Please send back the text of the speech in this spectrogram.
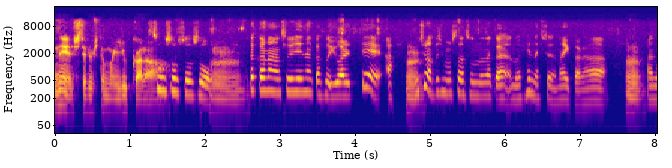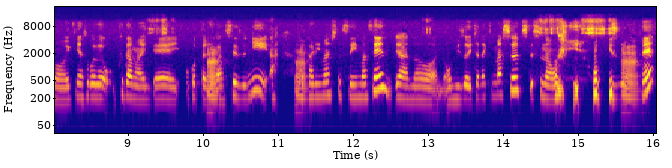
ねしてる人もいるから。そうそうそうそう、うん。だからそれでなんかそう言われてあうん。もちろん私もさそんななんかあの変な人じゃないからうん。あのいきなりそこで管巻いて怒ったりとかせずに、あうん。わかりましたすいません。じゃああのお水をいただきますっつって素直に お水をね、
